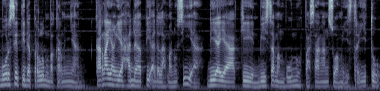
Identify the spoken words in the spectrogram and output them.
Mursid tidak perlu membakar menyan. Karena yang ia hadapi adalah manusia, dia yakin bisa membunuh pasangan suami istri itu.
